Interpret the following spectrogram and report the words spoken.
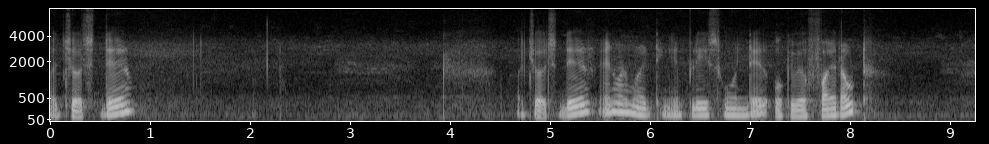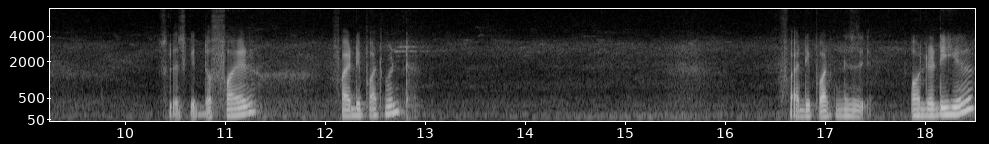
A church there. A church there and one more thing in place one there. Okay we have fire out. So let's get the fire. Fire department fire department is already here.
